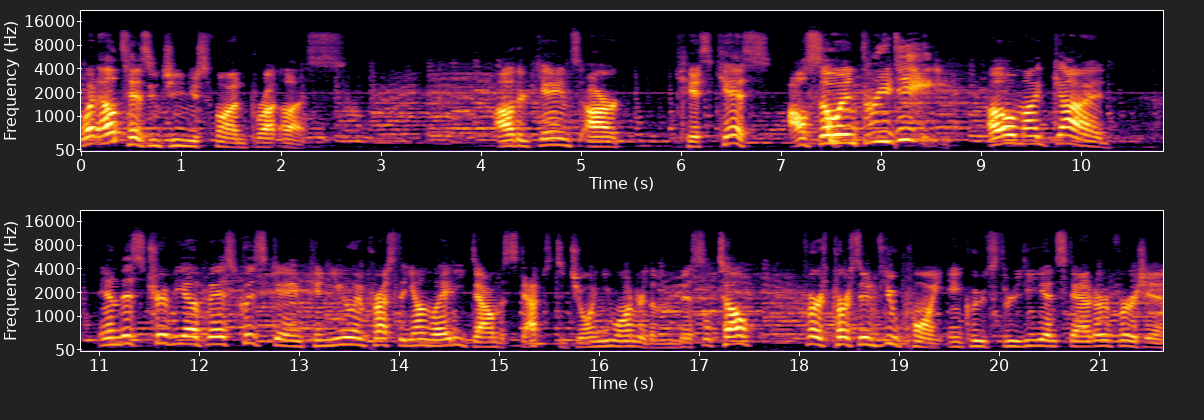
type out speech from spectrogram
What else has Ingenious Fun brought us? Other games are Kiss Kiss, also in 3D! Oh my god! In this trivia-based quiz game, can you impress the young lady down the steps to join you under the mistletoe? First-person viewpoint includes 3D and standard version.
